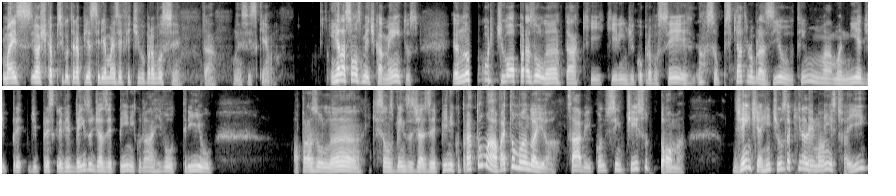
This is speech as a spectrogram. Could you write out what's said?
Mas eu acho que a psicoterapia seria mais efetiva para você, tá? Nesse esquema. Em relação aos medicamentos, eu não curti o alprazolam, tá? Que, que ele indicou para você. Nossa, o psiquiatra no Brasil tem uma mania de, pre, de prescrever benzodiazepínico, né? Rivotril, alprazolam, que são os benzodiazepínicos, para tomar. Vai tomando aí, ó, sabe? Quando sentir isso, toma. Gente, a gente usa aqui na Alemanha isso aí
